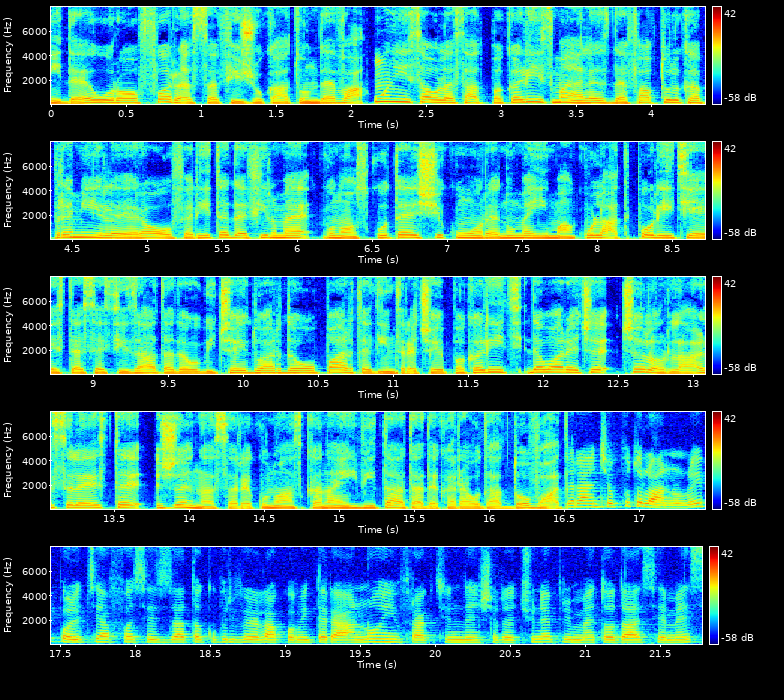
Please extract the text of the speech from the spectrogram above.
5.000 de euro fără să fi jucat undeva. Unii s-au lăsat păcăliți mai ales de faptul că premiile erau oferite de firme cunoscute și cu un renume imaculat. Poliția este sesizată de obicei doar de o parte dintre cei păcăliți, deoarece celorlalți le este jenă să recunoască naivitatea de care au dat dovadă. De la începutul anului, poliția a fost sesizată cu privire la comiterea a noi infracțiuni de înșelăciune prin metoda SMS.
